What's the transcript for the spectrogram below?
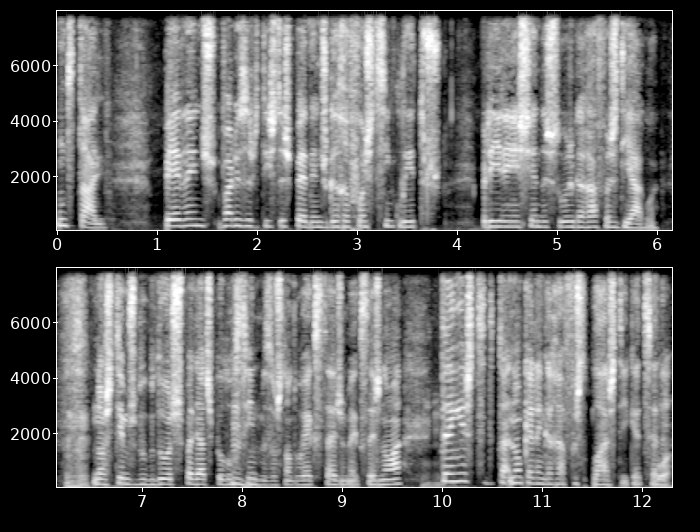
um detalhe, pedem-nos, vários artistas pedem-nos garrafões de 5 litros para irem enchendo as suas garrafas de água. Uhum. Nós temos bebedores espalhados pelo recinto, mas eles estão do backstage, no backstage não há. Tem este detalhe, não querem garrafas de plástico, etc. Boa.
